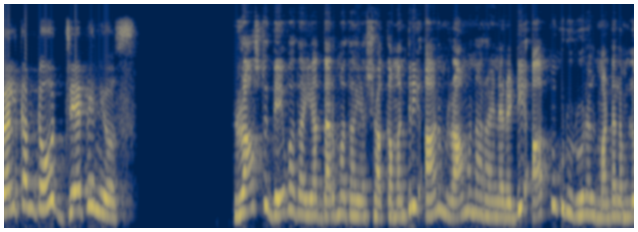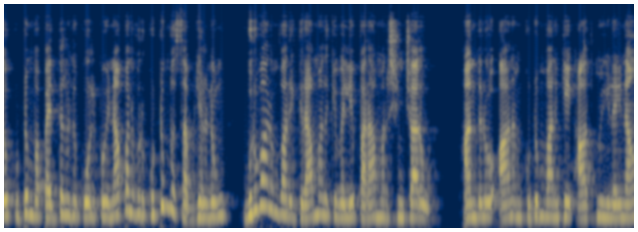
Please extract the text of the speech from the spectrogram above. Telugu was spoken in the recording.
Welcome to JP news. రాష్ట్ర దేవాదాయ ధర్మాదాయ శాఖ మంత్రి ఆనం రామనారాయణ రెడ్డి ఆత్మకూరు రూరల్ మండలంలో కుటుంబ పెద్దలను కోల్పోయిన పలువురు కుటుంబ సభ్యులను గురువారం వారి గ్రామాలకి వెళ్ళి పరామర్శించారు. అందులో ఆనం కుటుంబానికి ఆత్మీయులైన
